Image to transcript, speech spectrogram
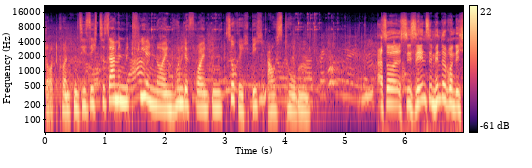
Dort konnten sie sich zusammen mit vielen neuen Hundefreunden so richtig austoben. Also Sie sehen es im Hintergrund, ich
